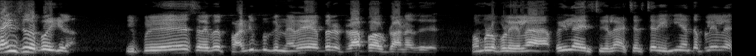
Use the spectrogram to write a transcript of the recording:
சயின்ஸில் போய்க்கிறோம். இப்படியே சில பேர் படிப்புக்கு நிறைய பேர் ட்ராப் அவுட் ஆனது. பொம்பளை பிள்ளைகள்லாம் ஃபெயில் ஆயிடுச்சுங்களா சரி சரி இனி அந்த பிள்ளைகளை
